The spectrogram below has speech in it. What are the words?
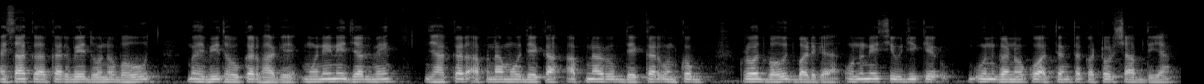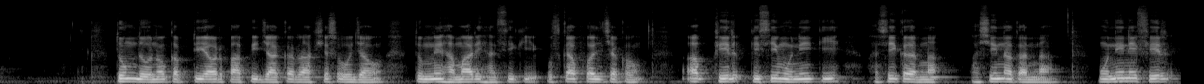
ऐसा कहकर वे दोनों बहुत भयभीत होकर भागे। मुनि ने जल में झाँककर अपना मुँह देखा। अपना रूप देखकर उनको क्रोध बहुत बढ़ गया। उन्होंने शिवजी के उन गणों को अत्यंत कठोर शाप दिया। तुम दोनों कपटी और पापी जाकर राक्षस हो जाओ। तुमने हमारी हँसी की, उसका फल चखो। अब फिर किसी मुनि की हँसी करना, हँसी न करना। मुनि ने फिर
